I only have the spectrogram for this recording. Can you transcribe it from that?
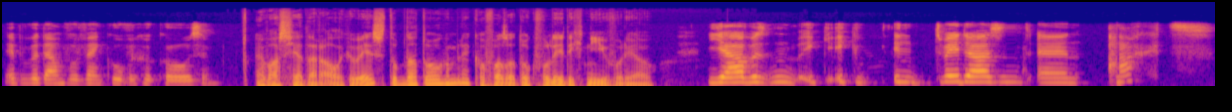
hebben we dan voor Vancouver gekozen. En was jij daar al geweest op dat ogenblik, of was dat ook volledig nieuw voor jou? Ja, we, ik, ik, in 2008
